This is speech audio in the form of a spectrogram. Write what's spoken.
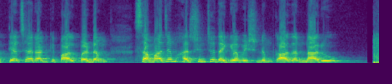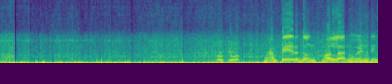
అత్యాచారానికి పాల్పడడం సమాజం హర్షించదగిన విషయం కాదన్నారు. నా పేరు దొంతమల్లాను అండి.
